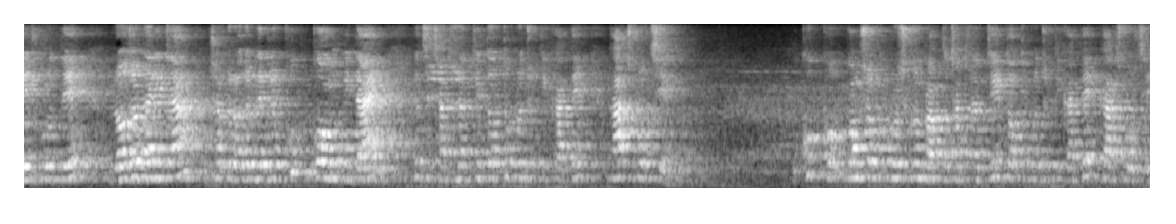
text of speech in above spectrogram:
দেশগুলোতে নজরদারিটা, সরকার নজরদারিটা খুব কম বিদায় হচ্ছে, ছাত্রছাত্রী তথ্য প্রযুক্তি খাতে কাজ করছে। খুব কম সংখ্যক প্রশিক্ষণপ্রাপ্ত ছাত্রছাত্রী তথ্য প্রযুক্তি খাতে কাজ করছে,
